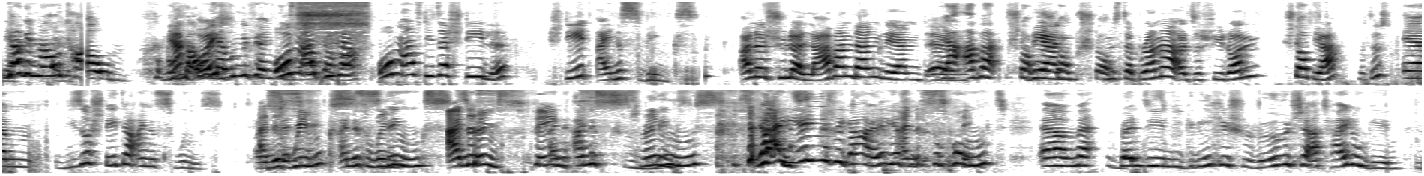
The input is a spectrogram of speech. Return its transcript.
Ja, genau, Taum. merkt Taum, euch, oben auf, dieser, oben auf dieser Stele steht eine Sphinx. Alle Schüler labern dann, während, ähm, Ja, aber stopp, während stopp, stopp. Mr. Brunner, also Chiron, Stopp. ja, was ist? Ähm, wieso steht da eine Sphinx? Eine Sphinx. Eine Sphinx. Eine Eine, Sphinx. eine Sphinx. ja, eigentlich ist egal. Jetzt Eine zum. Punkt. Ähm, wenn sie in die griechisch-römische Abteilung gehen. Das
